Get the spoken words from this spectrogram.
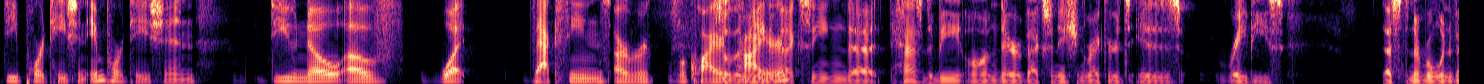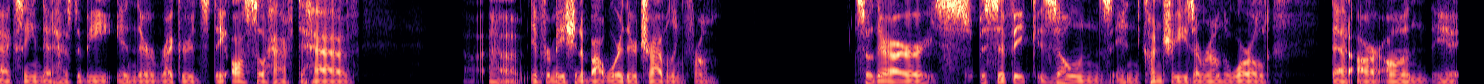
deportation, importation, do you know of what vaccines are re- required So the prior? main vaccine that has to be on their vaccination records is rabies. That's the number one vaccine that has to be in their records. They also have to have uh, uh, information about where they're traveling from. So there are specific zones in countries around the world that are on the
